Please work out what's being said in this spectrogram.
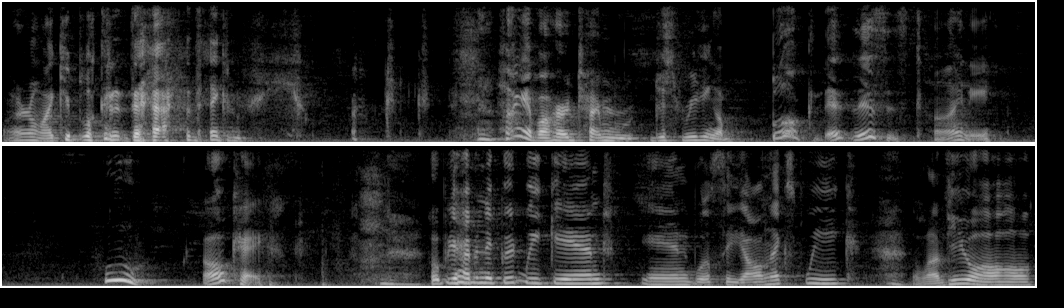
don't know. I keep looking at that thinking, I have a hard time just reading a book. This is tiny. Whew. Okay. Hope you're having a good weekend, and we'll see y'all next week. Love you all.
